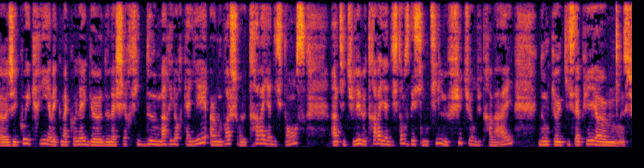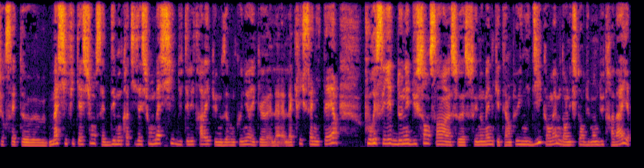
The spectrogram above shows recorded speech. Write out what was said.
euh, j'ai coécrit avec ma collègue de la chaire FIT 2, Marie-Laure Caillé, un ouvrage sur le travail à distance intitulé Le travail à distance dessine-t-il le futur du travail? Donc qui s'appuyait sur cette massification, cette démocratisation massive du télétravail que nous avons connu avec la, crise sanitaire pour essayer de donner du sens hein, à, ce, phénomène qui était un peu inédit quand même dans l'histoire du monde du travail,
